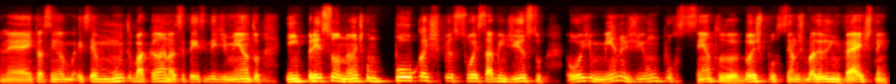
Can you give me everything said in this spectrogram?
né? Então, assim, isso é muito bacana, você ter esse entendimento. É impressionante como poucas pessoas sabem disso. Hoje, menos de 1%, 2% dos brasileiros investem.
